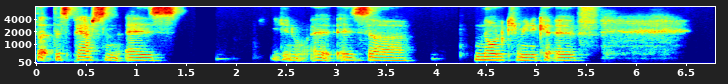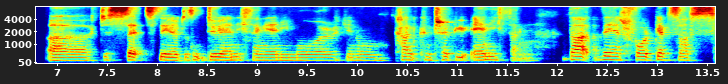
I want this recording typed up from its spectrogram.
that this person is you know, is non-communicative, uh, just sits there, doesn't do anything anymore, you know, can't contribute anything. That therefore gives us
